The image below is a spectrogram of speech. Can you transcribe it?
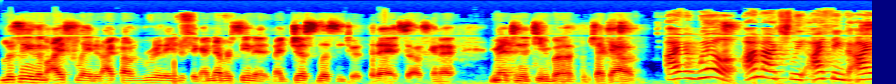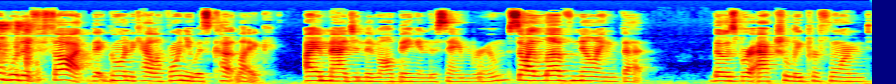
listening to them isolated, I found really interesting. I'd never seen it, and I just listened to it today, so I was gonna mention it to you both to check out. I will. I'm actually. I think I would have thought that going to California was cut like I imagine them all being in the same room. So I love knowing that those were actually performed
